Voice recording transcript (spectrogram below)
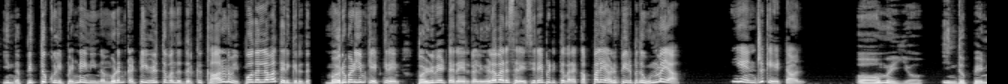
இந்த பித்துக்குழி பெண்ணை நீ நம்முடன் கட்டி இழுத்து வந்ததற்கு காரணம் இப்போதல்லவா தெரிகிறது. மறுபடியும் கேட்கிறேன் பழுவேட்டரையர்கள் இளவரசரை சிறைபிடித்து வர கப்பலை அனுப்பியிருப்பது உண்மையா? என்று கேட்டான். ஆமையா இந்த பெண்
